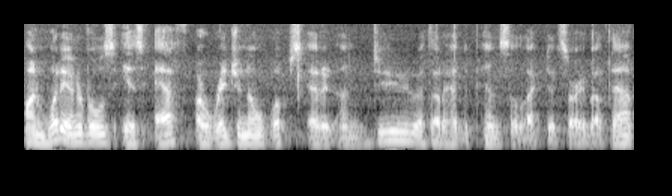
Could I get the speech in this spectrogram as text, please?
on what intervals is f original, whoops, edit undo, I thought I had the pen selected, sorry about that.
